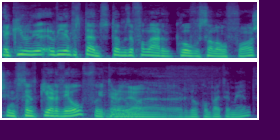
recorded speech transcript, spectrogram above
Aqui, ali, entretanto, estamos a falar de que houve o Salão Foz, entretanto, que ardeu, foi também ardeu, uma, ardeu completamente,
